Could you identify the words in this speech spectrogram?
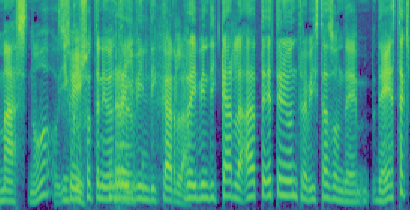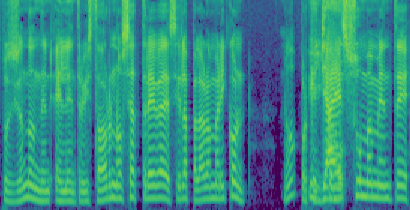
más, ¿no? Incluso he tenido reivindicarla. Reivindicarla. Ah, he tenido entrevistas donde de esta exposición donde el entrevistador no se atreve a decir la palabra maricón. ¿no? Porque ya es sumamente,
